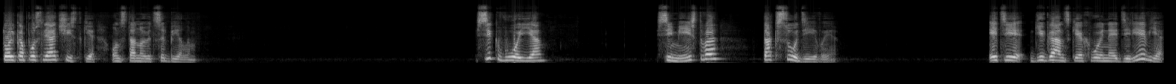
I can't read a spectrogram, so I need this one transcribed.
Только после очистки он становится белым. Секвойя. Семейство таксодиевые. Эти гигантские хвойные деревья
